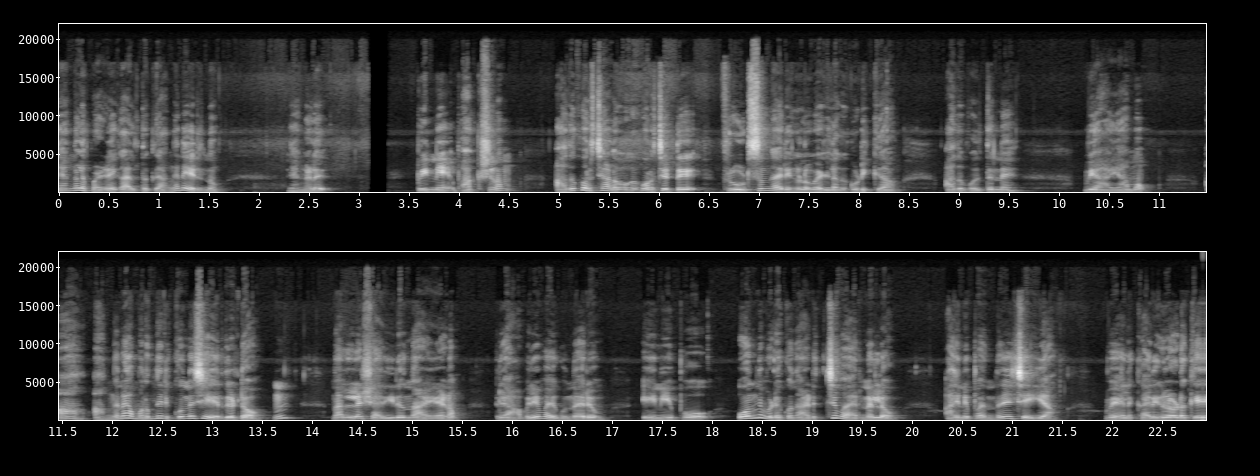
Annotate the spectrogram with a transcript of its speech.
ഞങ്ങൾ പഴയ കാലത്തൊക്കെ അങ്ങനെയായിരുന്നു. ഞങ്ങൾ പിന്നെ ഭക്ഷണം അത് കുറച്ച് അളവൊക്കെ കുറച്ചിട്ട് ഫ്രൂട്ട്സും കാര്യങ്ങളും വെള്ളമൊക്കെ കുടിക്കുക. അതുപോലെ തന്നെ വ്യായാമം. ആ അങ്ങനെ അമർന്നിരിക്കുമെന്ന് ചെയ്യരുത് കേട്ടോ. നല്ല ശരീരം ഒന്ന് അയണം. രാവിലെയും വൈകുന്നേരവും ഇനിയിപ്പോൾ ഒന്ന് ഇവിടെയൊക്കെ ഒന്ന് അടിച്ച് വരണല്ലോ. അതിനിപ്പോൾ എന്താ ഞാൻ ചെയ്യാം? വേലക്കാരികളോടൊക്കെ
